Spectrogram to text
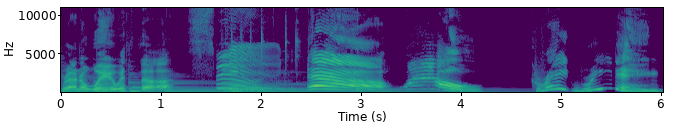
ran away with the Spoon. Yeah! Wow! Great reading!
